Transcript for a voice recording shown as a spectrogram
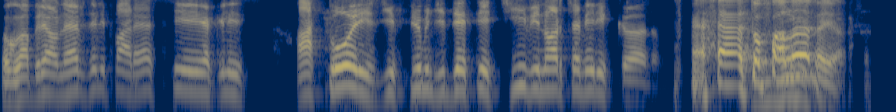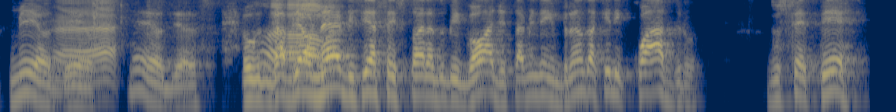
O Gabriel Neves, ele parece aqueles atores de filme de detetive norte-americano. Tô falando aí, ó. Meu é. Deus, é. meu Deus. O Gabriel Neves e essa história do bigode tá me lembrando aquele quadro do CT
